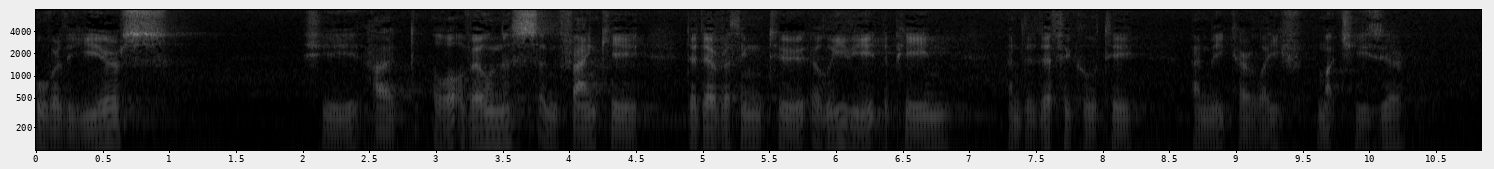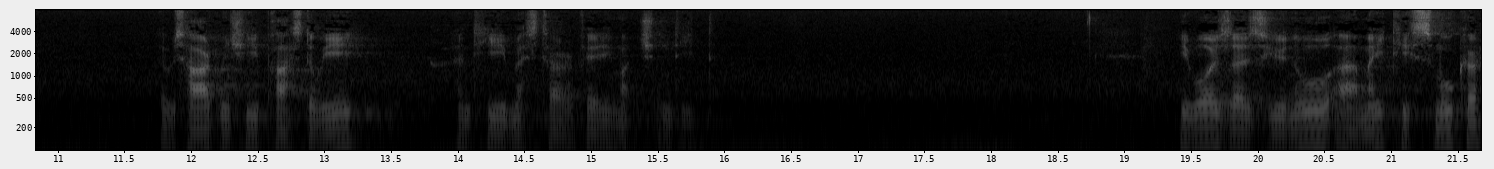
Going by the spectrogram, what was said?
over the years. She had a lot of illness, and Frankie did everything to alleviate the pain and the difficulty and make her life much easier. It was hard when she passed away, and he missed her very much indeed. He was, as you know, a mighty smoker,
